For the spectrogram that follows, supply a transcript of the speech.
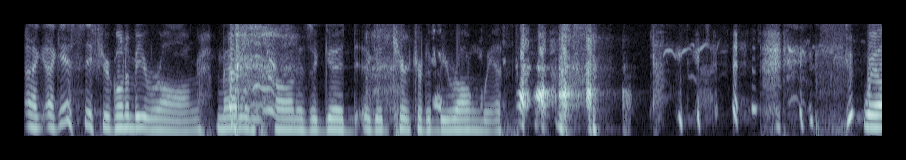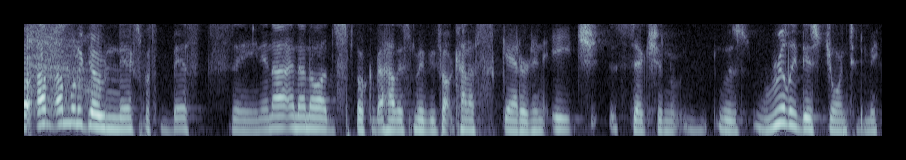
I, I guess if you're going to be wrong, Madeline Kahn is a good a good character to be wrong with. well, I'm, I'm going to go next with best scene, and I and I know I spoke about how this movie felt kind of scattered, and each section was really disjointed to me.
